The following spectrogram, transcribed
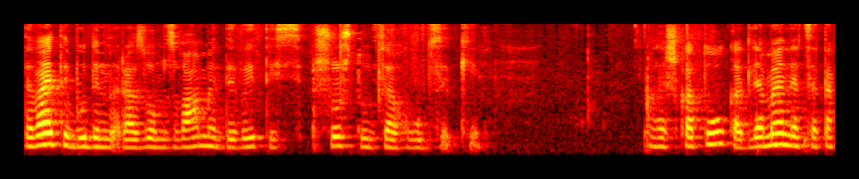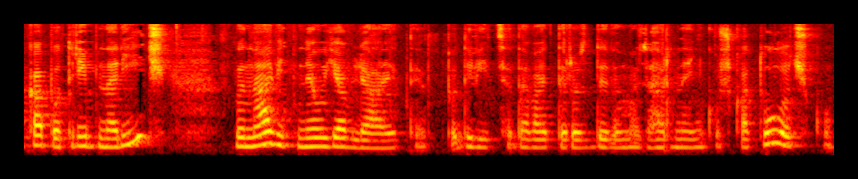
Давайте будемо разом з вами дивитись, що ж тут за гудзики. Але шкатулка для мене це така потрібна річ, ви навіть не уявляєте. Подивіться, давайте роздивимось гарненьку шкатулочку.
